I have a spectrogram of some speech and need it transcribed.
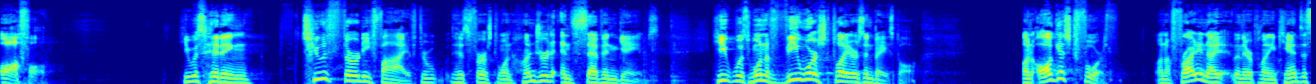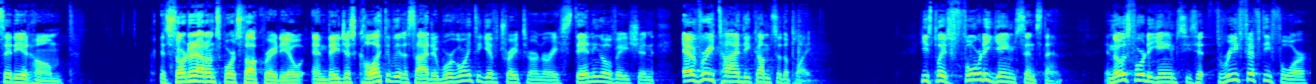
awful. He was hitting 235 through his first 107 games. He was one of the worst players in baseball. On August 4th, on a Friday night when they were playing Kansas City at home, it started out on Sports Talk Radio, and they just collectively decided we're going to give Trea Turner a standing ovation every time he comes to the plate. He's played 40 games since then. In those 40 games, he's hit 354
